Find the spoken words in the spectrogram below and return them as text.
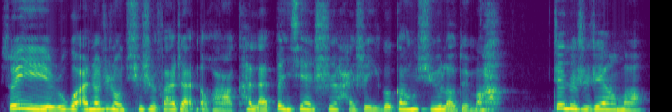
所以，如果按照这种趋势发展的话，看来奔现师还是一个刚需了，对吗？真的是这样吗？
